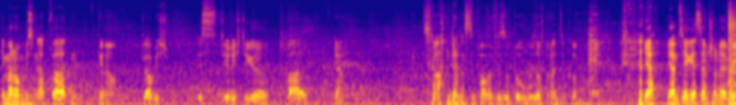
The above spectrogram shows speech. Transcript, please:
immer noch ein bisschen abwarten, Ja, genau. glaube ich, ist die richtige Wahl. Ja. Tja, und dann hast du ein paar Mal versucht, bei Ubisoft reinzukommen. Ja, wir haben es ja gestern schon erwähnt.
